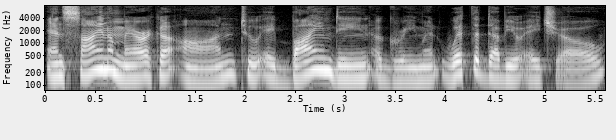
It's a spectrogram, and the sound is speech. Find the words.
and sign America on to a binding agreement with the WHO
